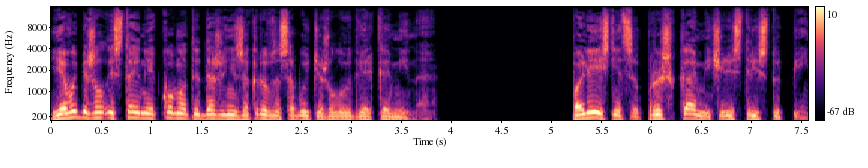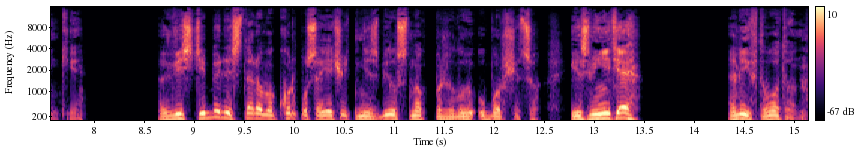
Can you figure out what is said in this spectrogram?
Я выбежал из тайной комнаты, даже не закрыв за собой тяжелую дверь камина. По лестнице прыжками через три ступеньки. В вестибюле старого корпуса я чуть не сбил с ног пожилую уборщицу. «Извините!» «Лифт, вот он.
